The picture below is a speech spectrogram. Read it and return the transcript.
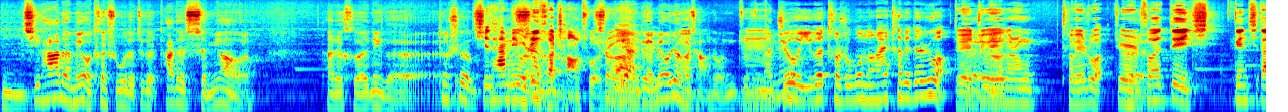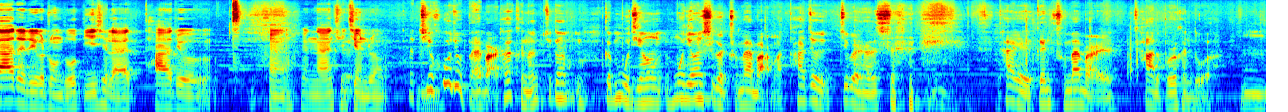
嗯其他的没有特殊的，这个它的神庙，它的和那个就是其他没有任何长处，是吧？对没有任何长处，就是只有一个特殊功能，还特别的弱。对，对只有一个种特别弱，就是说对其跟其他的这个种族比起来，它就很很难去竞争。它几乎就白板儿，它可能就跟跟木精，木精是个纯白板儿嘛，它就基本上是，它也跟纯白板儿差的不是很多。嗯，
